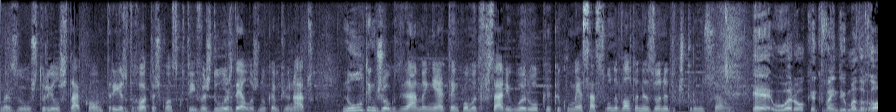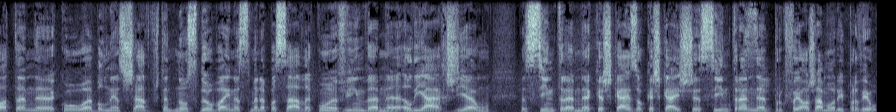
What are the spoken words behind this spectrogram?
mas o Estoril está com três derrotas consecutivas, duas delas no campeonato. No último jogo de amanhã tem como adversário o Aroca, que começa a segunda volta na zona de despromoção. É, o Aroca que vem de uma derrota com a Belenense Chade, portanto não se deu bem na semana passada com a vinda ali à região Sintra-Cascais ou Cascais-Sintra, porque foi ao Jamor e perdeu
